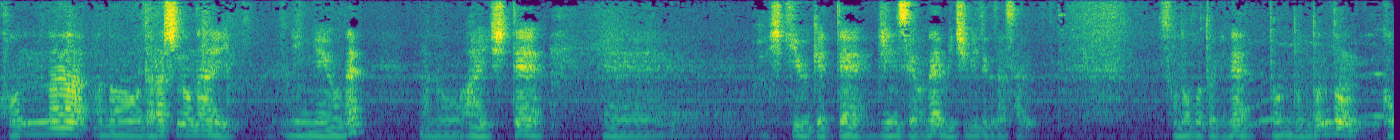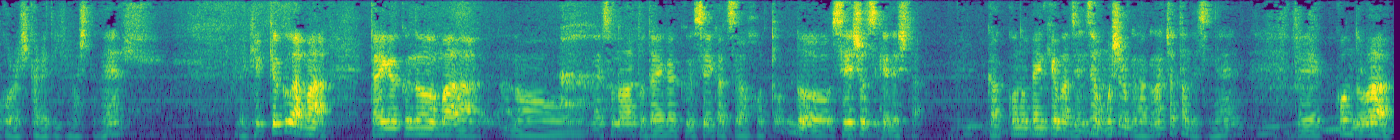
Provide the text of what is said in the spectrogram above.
こんなあのだらしのない人間をねあの愛して、えー、引き受けて人生をね導いてくださる。そのことにねどんどんどんどん心惹かれてきましたね。で結局はまあ大学のまああのね、その後大学生活はほとんど聖書漬けでした。学校の勉強が全然面白くなくなっちゃったんですね。で今度は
